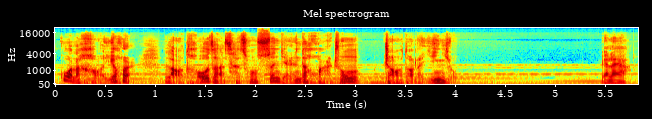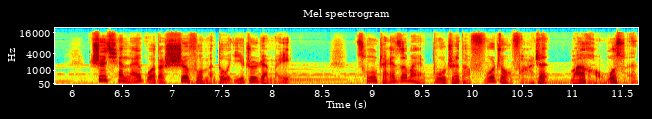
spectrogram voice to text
过了好一会儿，老头子才从孙家人的话中找到了因由。原来啊，之前来过的师傅们都一致认为，从宅子外布置的符咒法阵完好无损。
